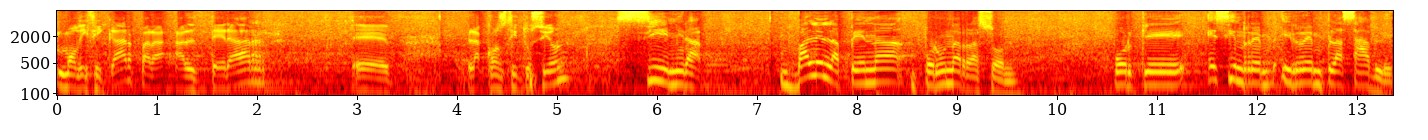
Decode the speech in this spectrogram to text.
modificar, para alterar eh, la constitución? Sí, mira, vale la pena por una razón, porque es irreemplazable,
